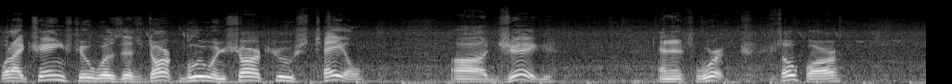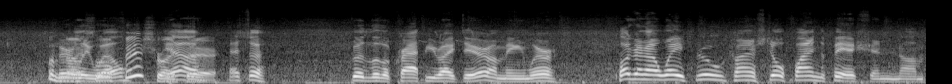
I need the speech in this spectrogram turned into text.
what I changed to was this dark blue and chartreuse tail uh, jig and it's worked so far fairly nice well. fish right yeah, there. That's a good little crappie right there. I mean, we're plugging our way through trying to still find the fish and um,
